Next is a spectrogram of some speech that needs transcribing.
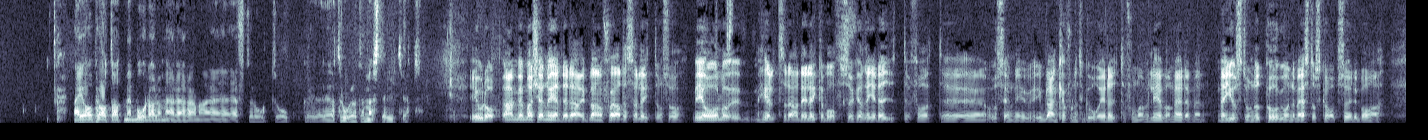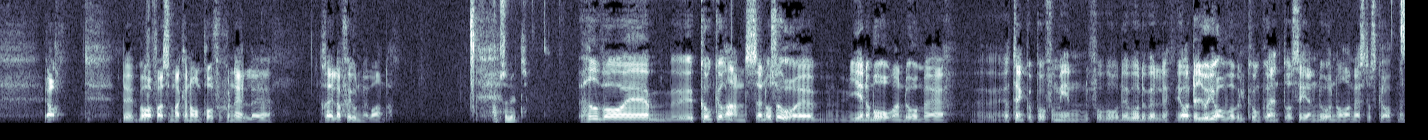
Nej, jag har pratat med båda de här herrarna eh, efteråt och eh, jag tror att det mesta är utrett. Jo då, ja, men man känner igen det där. Ibland skär det sig lite och så. Men jag håller helt sådär. Det är lika bra att försöka reda ut det för att och sen ibland kanske det inte går att reda ut. Då får man väl leva med det. Men, men just under ett pågående mästerskap så är det bara ja, det bara för att man kan ha en professionell eh, relation med varandra. Absolut. Hur var eh, konkurrensen och så eh, genom åren då med jag tänker på för min, för vår, det var det väl, ja du och jag var väl konkurrenter sen då några mästerskap men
